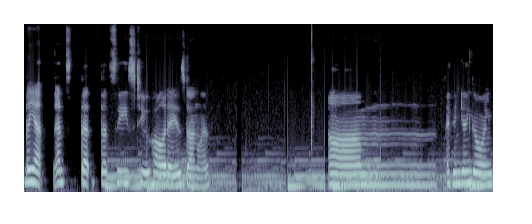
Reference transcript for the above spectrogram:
But yeah, that's that that's these two holidays done with. Um I think I'm going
